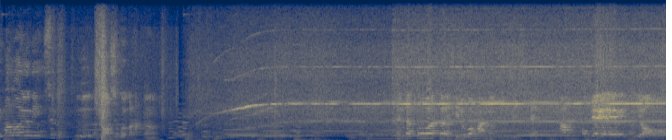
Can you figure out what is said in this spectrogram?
今の間に洗濯回してこようかな。うん。洗濯終わったら昼ご飯の準備して。あオッケー。いいよ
